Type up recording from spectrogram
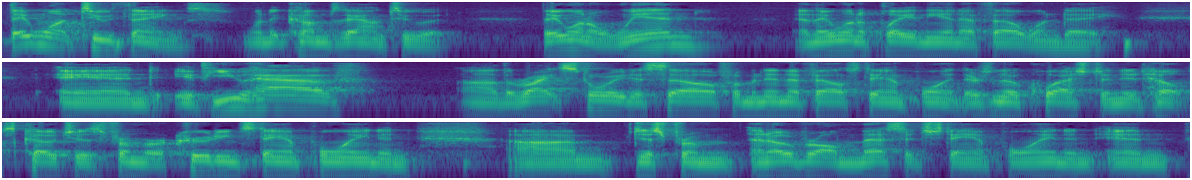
They want two things when it comes down to it. They want to win and they want to play in the NFL one day. And if you have uh, the right story to sell from an NFL standpoint, there's no question it helps coaches from a recruiting standpoint and um, just from an overall message standpoint. And, and,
